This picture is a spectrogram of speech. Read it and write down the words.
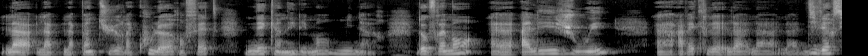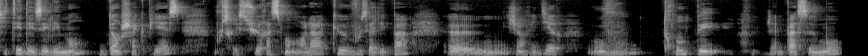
la, la, la, peinture, la couleur, en fait, n'est qu'un élément mineur. Donc vraiment, euh, allez jouer euh, avec la, la, la, diversité des éléments dans chaque pièce. Vous serez sûr à ce moment-là que vous n'allez pas, euh, j'ai envie de dire, vous tromper, j'aime pas ce mot,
